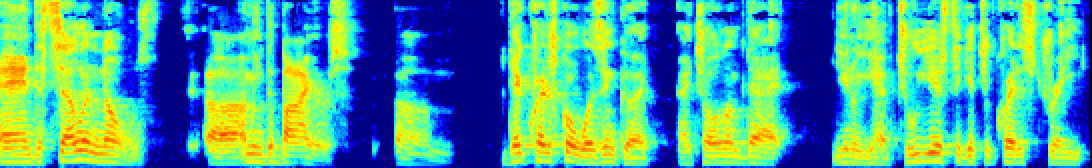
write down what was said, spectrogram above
and the seller knows. Uh, I mean, the buyers, um, their credit score wasn't good. I told them that you know you have two years to get your credit straight,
